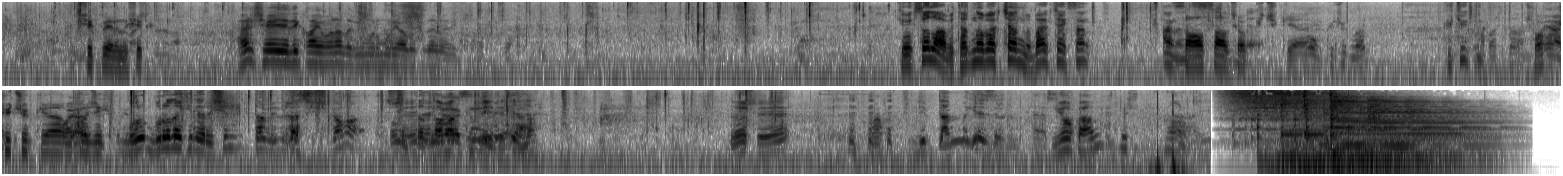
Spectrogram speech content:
Işık verin ışık. Her şeye dedik hayvana da bir murmur yavrusu demedik. Köksal abi tadına bakacaksın mı? Bakacaksan Ananı Sal sal çok küçük ya. Oğlum küçük lan. Küçük mü? Çok Bayağı küçük ya. Bayağı Ufacık. Bu, buradakiler için tabii biraz küçük ama Oğlum tadına baksın diye dedim lan. Dur. Şeye, dipten mi gezdirdin? Yok abi. Normal.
